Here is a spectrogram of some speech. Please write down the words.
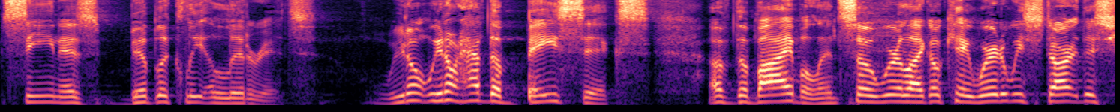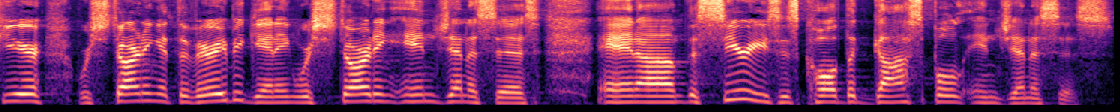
seen as biblically illiterate. We don't, we don't have the basics of the Bible. And so we're like, okay, where do we start this year? We're starting at the very beginning. We're starting in Genesis. And um, the series is called The Gospel in Genesis.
